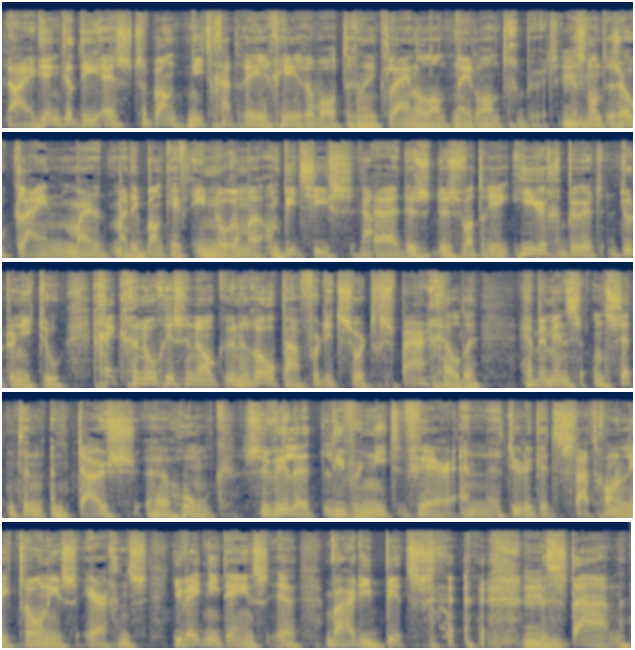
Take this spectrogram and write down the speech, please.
Nou, ik denk dat die Estse bank niet gaat reageren wat er in een kleine land Nederland gebeurt. Hmm. Estland is ook klein, maar, maar die bank heeft enorme ambities. Eh, dus, dus wat er hier gebeurt, doet er niet toe. Gek genoeg is en ook in Europa voor dit soort spaargelden hebben mensen ontzettend een, een thuishonk. Ze willen het liever niet ver. En natuurlijk, het staat gewoon elektronisch ergens. Je weet niet eens eh, waar die bits staan.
